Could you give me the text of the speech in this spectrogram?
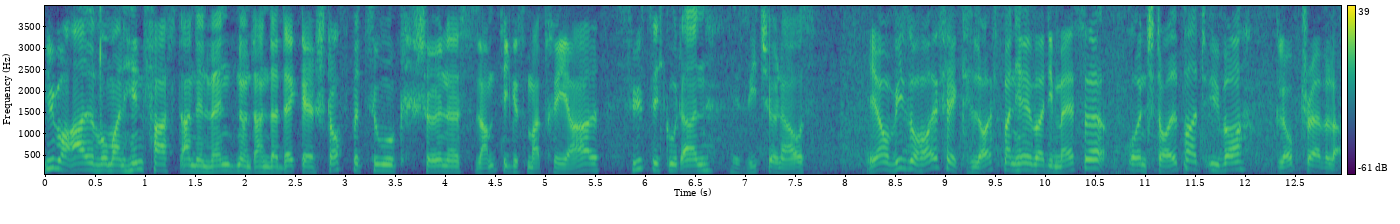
Überall, wo man hinfasst an den Wänden und an der Decke, Stoffbezug, schönes, samtiges Material. Fühlt sich gut an, sieht schön aus. Ja, und wie so häufig läuft man hier über die Messe und stolpert über Globe Traveler.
